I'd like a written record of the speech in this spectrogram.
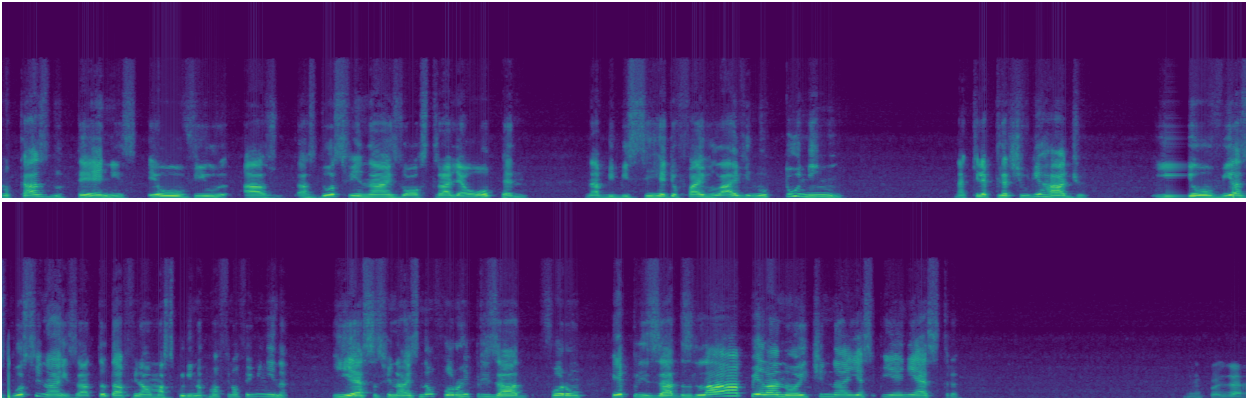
no caso do tênis, eu vi as, as duas finais do Australia Open na BBC Radio 5 Live no Tunin, naquele aplicativo de rádio. E eu vi as duas finais, a, tanto a final masculina como a final feminina. E essas finais não foram reprisadas, foram reprisadas lá pela noite na ESPN Extra. Hum, pois é.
